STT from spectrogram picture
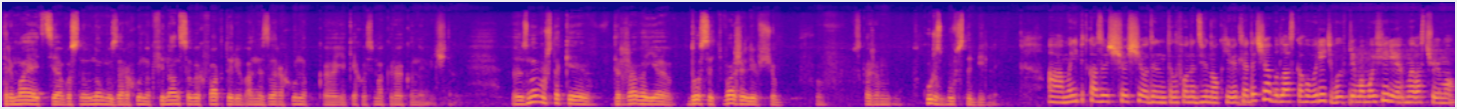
тримається в основному за рахунок фінансових факторів, а не за рахунок е, якихось макроекономічних. Е, Знову ж таки, в держави є досить важелів, щоб, скажімо, курс був стабільний. А мені підказують, що ще один телефонний дзвінок є від глядача. Будь ласка, говоріть, ви в прямому ефірі. Ми вас чуємо.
